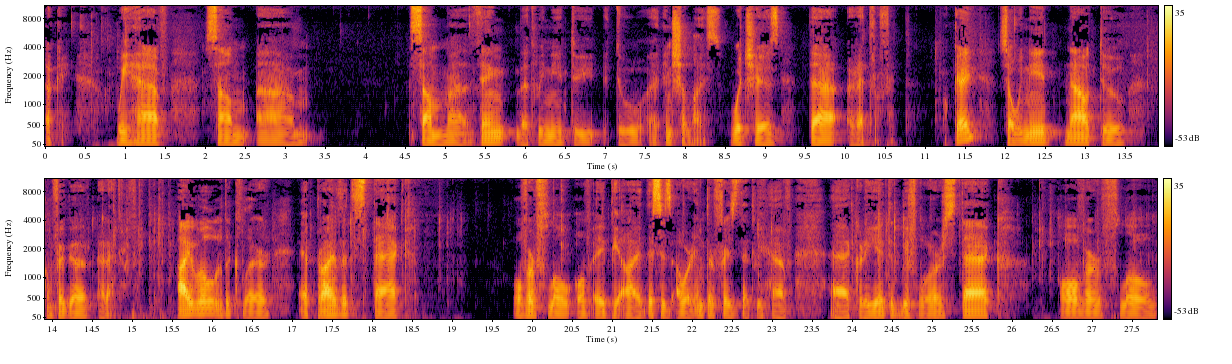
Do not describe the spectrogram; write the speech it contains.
okay, we have some. Um, some uh, thing that we need to to uh, initialize which is the retrofit. Okay? So we need now to configure a retrofit. I will declare a private stack overflow of api this is our interface that we have uh, created before. Stack overflow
